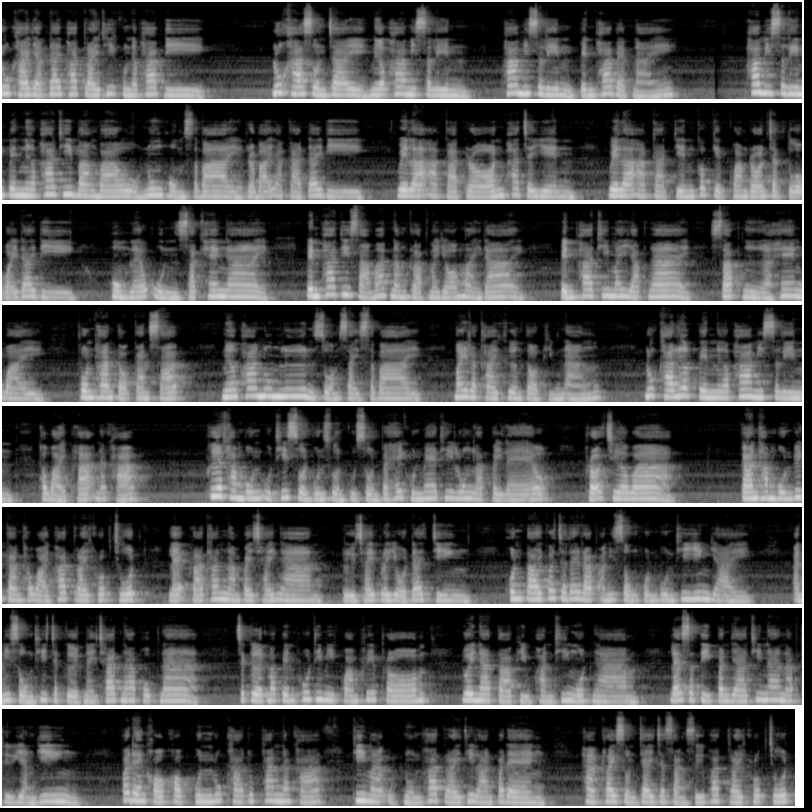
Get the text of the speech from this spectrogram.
ลูกค้าอยากได้ผ้าไตรที่คุณภาพดี ลูกค้าสนใจเนื้อผ้ามิสลิน ผ้ามิสลินเป็นผ้าแบบไหน ผ้ามิสลินเป็นเนื้อผ้าที่บางเบา นุ่งห่มสบาย ระบายอากาศได้ดี เวลาอากาศร้อนผ้าจะเย็น เวลาอากาศเย็นก็เก็บความร้อนจากตัวไว้ได้ดี ห่มแล้วอุ่นซักแห้งง่าย เป็นผ้าที่สามารถนำกลับมาย้อมใหม่ได้ เป็นผ้าที่ไม่ยับง่าย ซับเหงื่อแห้งไว ทนทานต่อการซัก เนื้อผ้านุ่มลื่นสวมใส่สบาย ไม่ระคายเคืองต่อผิวหนัง ลูกค้าเลือกเป็นเนื้อผ้ามิสลิน ถวายพระนะคะ เพื่อทำบุญอุทิศส่วนบุญส่วนกุศลไปให้คุณแม่ที่ล่วงลับไปแล้ว เพราะเชื่อว่า การทำบุญด้วยการถวายผ้าไตรครบชุด และพระท่านนำไปใช้งาน หรือใช้ประโยชน์ได้จริง คนตายก็จะได้รับอนิสงผลบุญที่ยิ่งใหญ่อานิสงที่จะเกิดในชาติหน้าภพหน้า จะเกิดมาเป็นผู้ที่มีความเพรียบพร้อม ด้วยหน้าตาผิวพรรณที่งดงาม และสติปัญญาที่น่านับถืออย่างยิ่งป้าแดงขอขอบคุณลูกค้าทุกท่านนะคะ ที่มาอุดหนุนผ้าไตรที่ร้านป้าแดง หากใครสนใจจะสั่งซื้อผ้าไตรครบชุด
